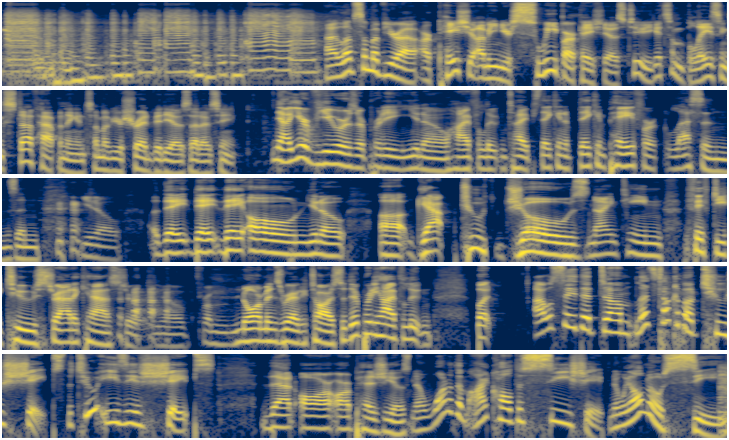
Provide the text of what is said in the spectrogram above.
I love some of your uh, arpeggio. I mean, your sweep arpeggios too. You get some blazing stuff happening in some of your shred videos that I've seen. Now your viewers are pretty, you know, highfalutin types. They can they can pay for lessons, and you know, they they they own, you know, uh, Gap Tooth Joe's 1952 Stratocaster, you know, from Norman's Rare Guitars. So they're pretty highfalutin. But I will say that um, let's talk about two shapes, the two easiest shapes that are arpeggios. Now, one of them I call the C shape. Now we all know C.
